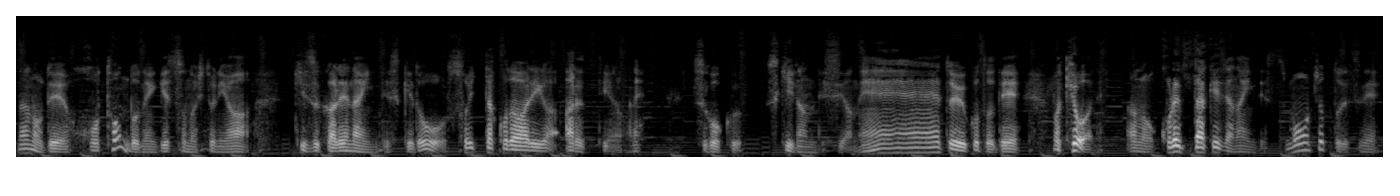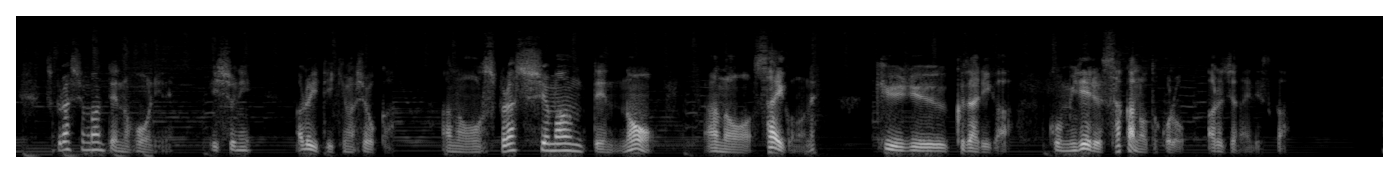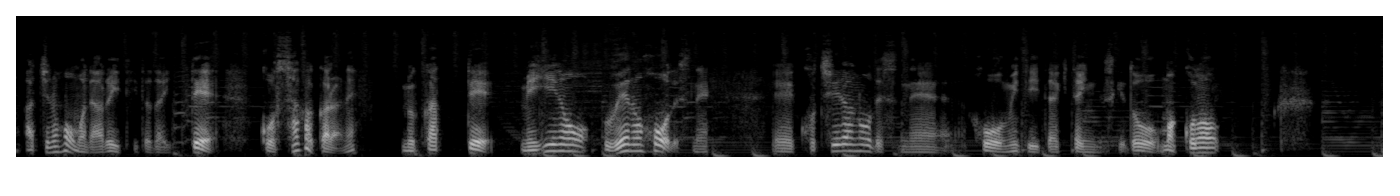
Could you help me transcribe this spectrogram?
なので、ほとんどね、ゲストの人には気づかれないんですけど、そういったこだわりがあるっていうのがね、すごく好きなんですよね。ということで、まあ、今日はね、あの、これだけじゃないんです。もうちょっとですね、スプラッシュマウンテンの方にね、一緒に歩いていきましょうか。あの、スプラッシュマウンテンの、あの、最後のね、急流下りが、こう見れる坂のところあるじゃないですか。あっちの方まで歩いていただいて、こう坂からね、向かって、右の上の方ですね。えー、こちらのですね、方を見ていただきたいんですけど、まあ、この、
